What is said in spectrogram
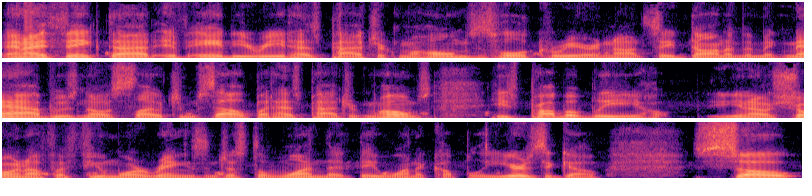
And I think that if Andy Reid has Patrick Mahomes his whole career and not say Donovan McNabb, who's no slouch himself, but has Patrick Mahomes, he's probably, you know, showing off a few more rings than just the one that they won a couple of years ago. So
